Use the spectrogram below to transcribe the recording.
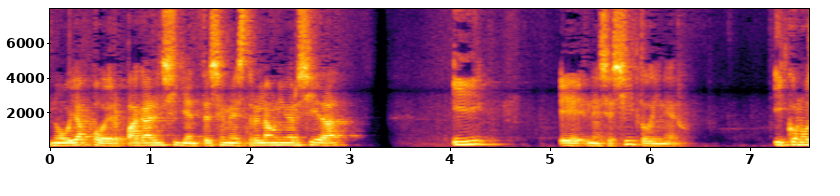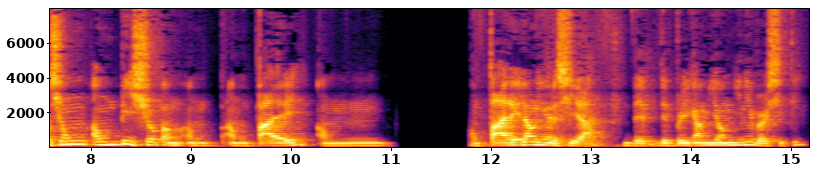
no voy a poder pagar el siguiente semestre de la universidad y eh, necesito dinero. Y conoce a un, a un bishop, a un, a un padre, a un un padre de la universidad, de, Brigham Young University,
